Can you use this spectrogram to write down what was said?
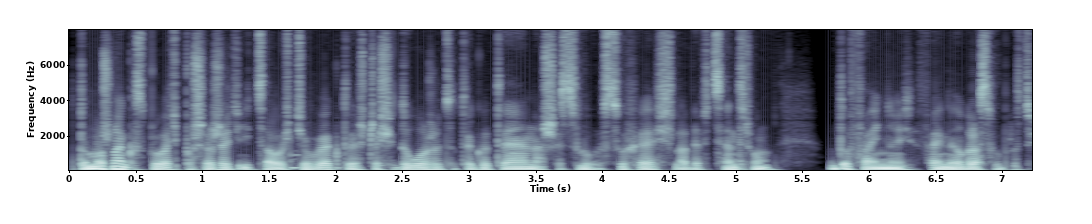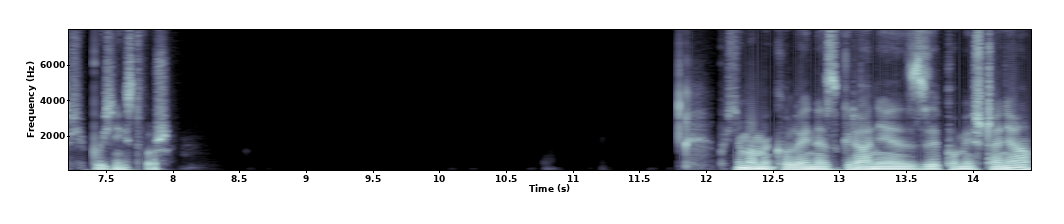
no to można go spróbować poszerzyć i całościowo, jak to jeszcze się dołoży do tego te nasze suche ślady w centrum, no to fajny, fajny obraz po prostu się później stworzy. Później mamy kolejne zgranie z pomieszczenia.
